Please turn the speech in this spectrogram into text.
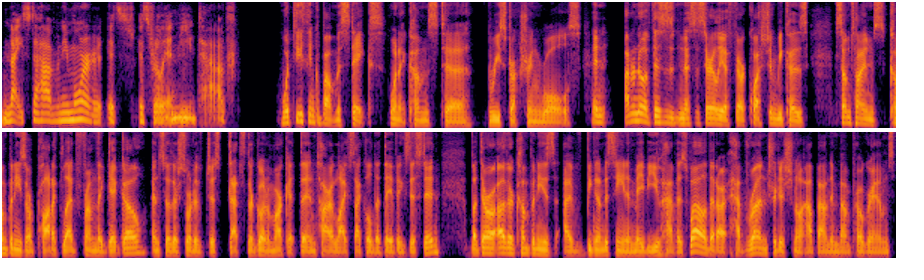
nice to have anymore. It's it's really a need to have. What do you think about mistakes when it comes to restructuring roles? And I don't know if this is necessarily a fair question because sometimes companies are product led from the get go. And so they're sort of just that's their go to market the entire life cycle that they've existed. But there are other companies I've begun to see, and maybe you have as well, that are, have run traditional outbound inbound programs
